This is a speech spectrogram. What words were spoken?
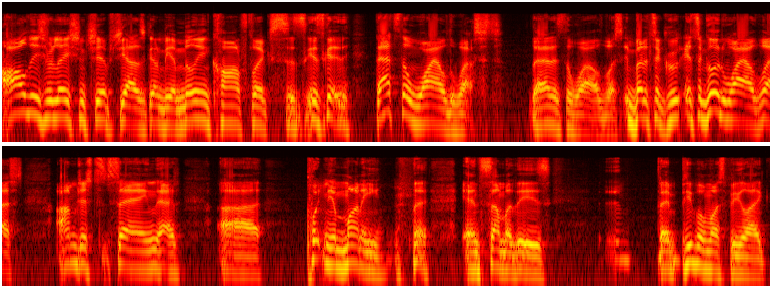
All these relationships. Yeah, there's going to be a million conflicts. It's, it's, that's the Wild West. That is the Wild West. But it's a it's a good Wild West. I'm just saying that uh, putting your money in some of these, then people must be like,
